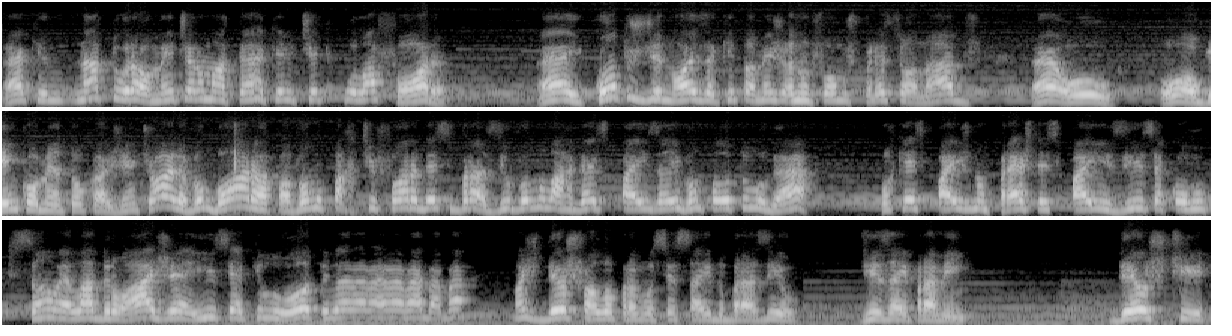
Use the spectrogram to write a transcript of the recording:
é, que naturalmente era uma terra que ele tinha que pular fora. É, e quantos de nós aqui também já não fomos pressionados, é, ou ou alguém comentou com a gente: olha, vamos embora, rapaz, vamos partir fora desse Brasil, vamos largar esse país aí, vamos para outro lugar. Porque esse país não presta, esse país isso é corrupção, é ladroagem, é isso, é aquilo outro. Blá, blá, blá, blá. Mas Deus falou para você sair do Brasil? Diz aí para mim. Deus te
